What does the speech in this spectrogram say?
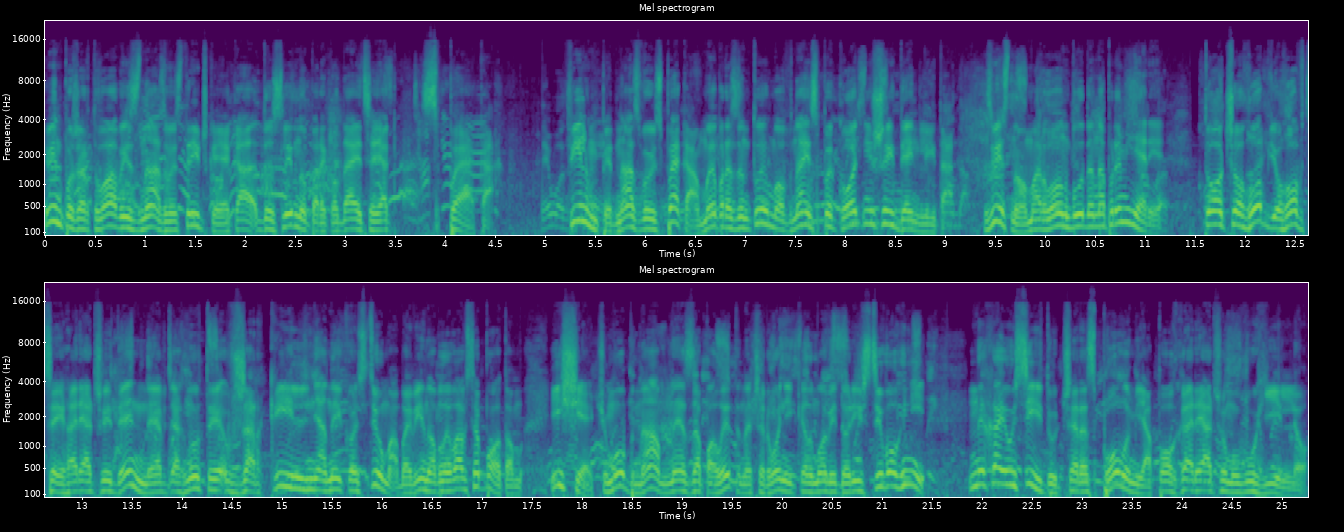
Він пожартував із назви стрічки, яка дослівно перекладається як спека. Фільм під назвою Спека ми презентуємо в найспекотніший день літа. Звісно, Марлон буде на прем'єрі. То чого б його в цей гарячий день не вдягнути в жаркий льняний костюм, аби він обливався потом? І ще чому б нам не запалити на червоній килимовій доріжці вогні? Нехай усі йдуть через полум'я по гарячому вугіллю.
